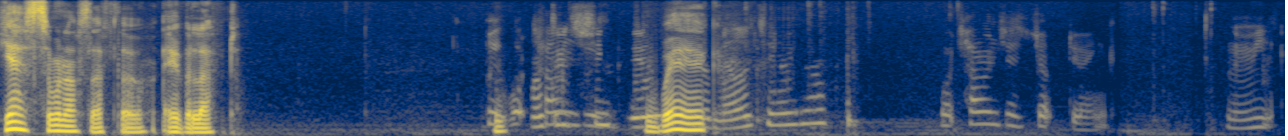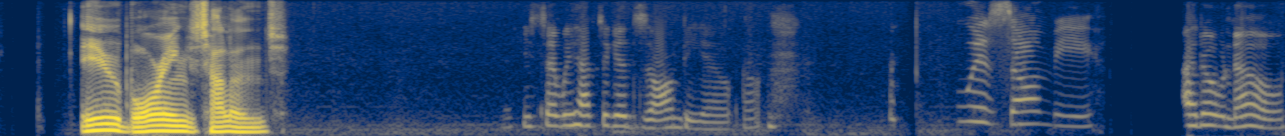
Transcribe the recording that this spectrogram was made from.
Yes, someone else left though. Ava left. Wait, what, What did she do? with The military now? what challenge is Jup doing? Let Ew, boring challenge. He said we have to get zombie out. Oh, Who is zombie? I don't know.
